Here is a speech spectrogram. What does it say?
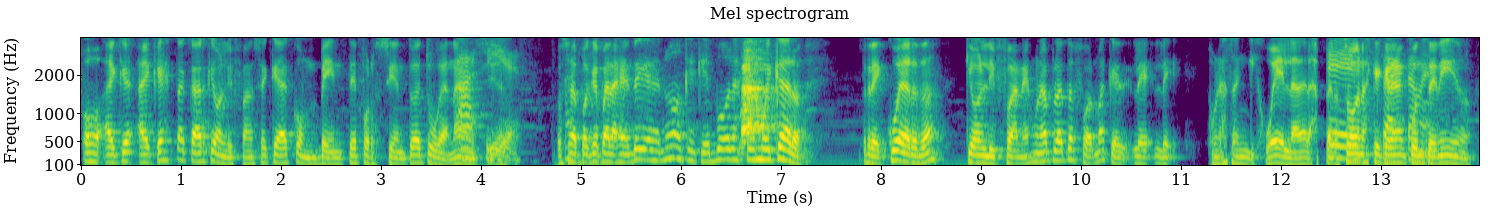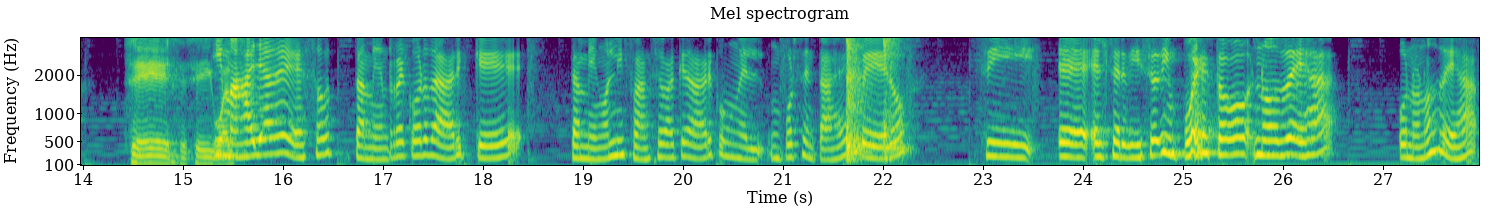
Ojo, hay que, hay que destacar que OnlyFans se queda con 20% de tu ganancia. Así es. O sea, Así porque es. para la gente que dice, no, que qué bolas, que es muy caro. Recuerda que OnlyFans es una plataforma que le, le- es una sanguijuela de las personas que crean contenido. Sí, sí, sí. Y más allá de eso, también recordar que también OnlyFans se va a quedar con el, un porcentaje, pero si eh, el servicio de impuestos nos deja o no nos deja,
